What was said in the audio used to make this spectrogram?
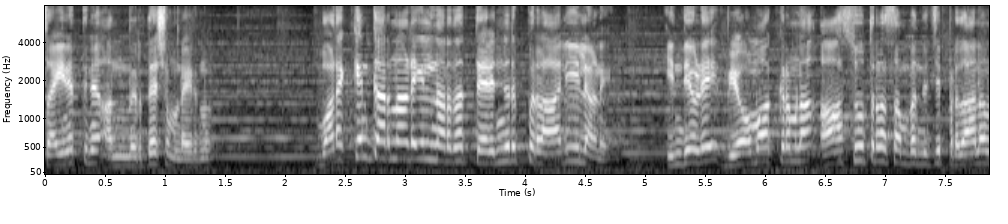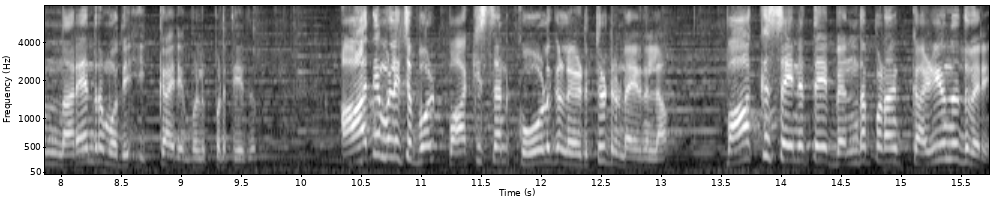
സൈന്യത്തിന് അന്ന് നിർദ്ദേശമുണ്ടായിരുന്നു. വടക്കൻ കർണാടകയിൽ നടന്ന തെരഞ്ഞെടുപ്പ് റാലിയിലാണ് ഇന്ത്യയുടെ വ്യോമാക്രമണ ആസൂത്രണം സംബന്ധിച്ച് പ്രധാനമന്ത്രി നരേന്ദ്രമോദി ഇക്കാര്യം വെളിപ്പെടുത്തിയത്. ആദ്യം വിളിച്ചപ്പോൾ പാകിസ്ഥാൻ കോളുകൾ എടുത്തിട്ടുണ്ടായിരുന്നില്ല. പാക് സൈന്യത്തെ ബന്ധപ്പെടാൻ കഴിയുന്നതുവരെ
